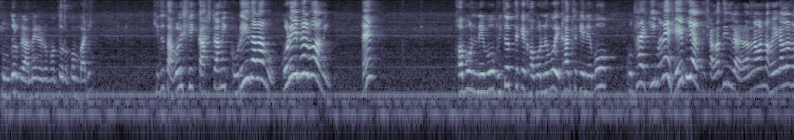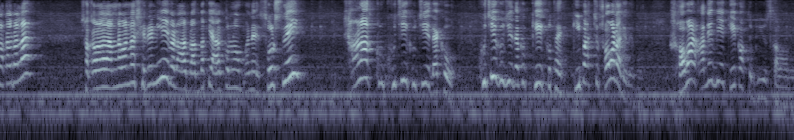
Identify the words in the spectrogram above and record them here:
সুন্দর গ্রামের এরকম মতো ওরকম বাড়ি। কিন্তু তা বলে সেই কাজটা আমি করেই দাঁড়াবো, করেই ফেলব আমি হ্যাঁ? খবর নেব, ভিতর থেকে খবর নেব, এখান থেকে নেব, কোথায় কি মানে হেভি আর কি, সারাদিন রান্নাবান্না হয়ে গেল সকালবেলা। সকালবেলা রান্নাবান্না সেরে নিয়ে এবার আর বাদ বাকি আর কোনো মানে সোর্স নেই। সারাক্ষণ খুঁচিয়ে খুঁচিয়ে দেখো, খুঁচিয়ে খুঁচিয়ে দেখো কে কোথায় কী পাচ্ছ, সবার আগে দেবো সবার আগে দিয়ে কে কত ভিউজ কামাবো।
